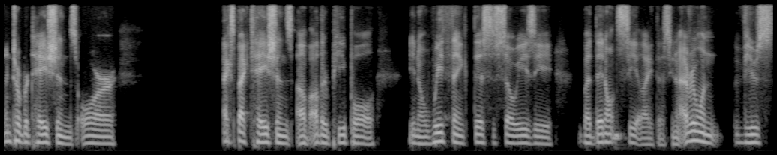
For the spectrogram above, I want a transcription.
interpretations or expectations of other people. You know, we think this is so easy, but they don't see it like this. You know, everyone views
